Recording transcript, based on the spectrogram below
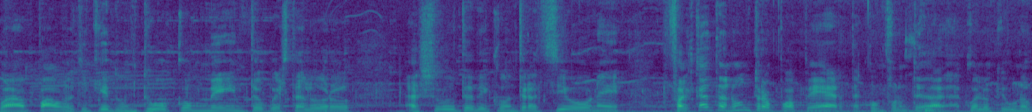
qua Paolo ti chiedo un tuo commento, questa loro assoluta decontrazione falcata non troppo aperta confronto a quello che uno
